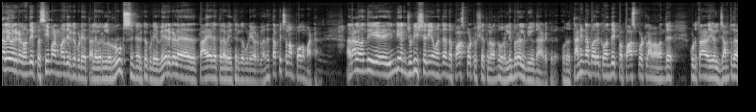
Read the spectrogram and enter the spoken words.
தலைவர்கள் வந்து இப்போ சீமான் மாதிரி இருக்கக்கூடிய தலைவர்கள் ரூட்ஸ் இங்கே இருக்கக்கூடிய வேர்களை தாயகத்தில் வைத்திருக்கக்கூடியவர்கள் வந்து தப்பிச்செல்லாம் போக மாட்டாங்க. அதனால் வந்து இந்தியன் ஜுடிஷியரியும் வந்து அந்த பாஸ்போர்ட் விஷயத்தில் வந்து ஒரு லிபரல் வியூ தான் எடுக்குது. ஒரு தனிநபருக்கு வந்து இப்போ பாஸ்போர்ட்டில் அவன் வந்து கொடுத்தா யூல் ஜம்ப் த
